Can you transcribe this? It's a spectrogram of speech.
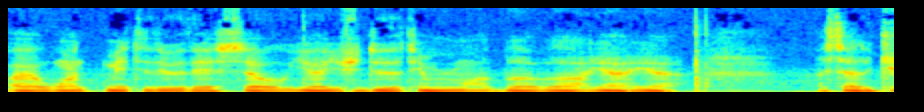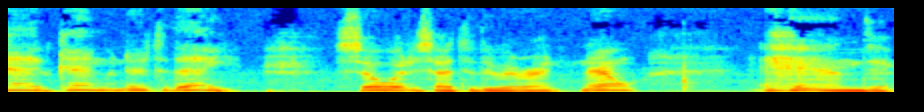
uh, want me to do this so yeah you should do the timber mod blah blah yeah yeah. I said okay okay I'm gonna do it today. So I decided to do it right now and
